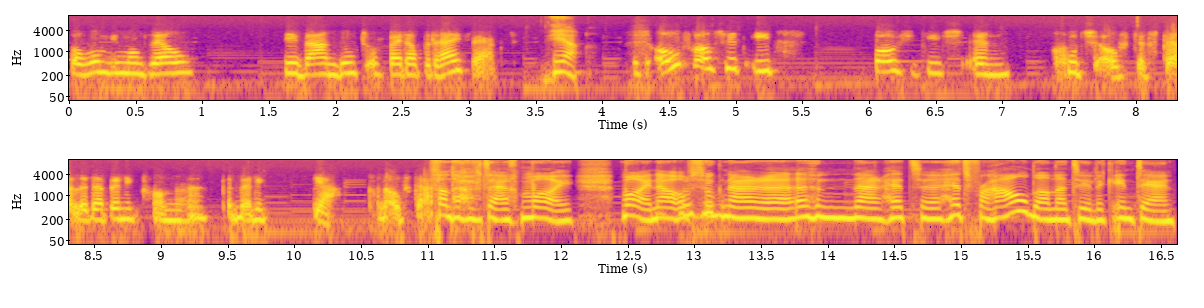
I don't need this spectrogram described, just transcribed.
waarom iemand wel die baan doet of bij dat bedrijf werkt. ja. Dus overal zit iets positiefs en goeds over te vertellen. Daar ben ik van, eh, daar ben ik, ja, van overtuigd. Van overtuigd, mooi. Mooi. Nou, op zoek naar, eh, naar het, eh, het verhaal dan natuurlijk intern.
